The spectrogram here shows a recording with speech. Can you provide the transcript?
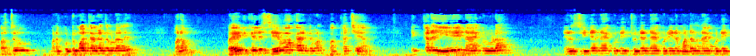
ఫస్ట్ మన కుటుంబాలు జాగ్రత్తగా ఉండాలి. మనం బయటికి వెళ్ళి సేవా కార్యక్రమాలు పక్కా చేయాలి. ఎక్కడ ఏ నాయకుడు కూడా నేను సీనియర్ నాయకుడిని జూనియర్ నాయకుడిని మండల నాయకుడిని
